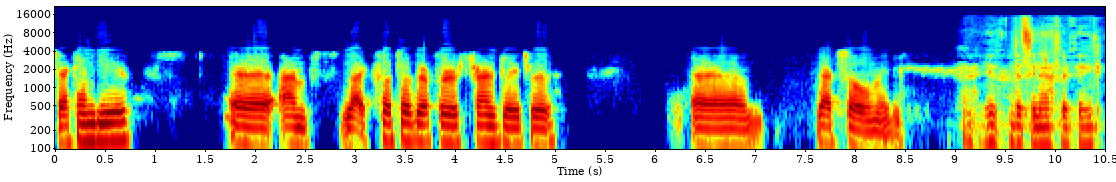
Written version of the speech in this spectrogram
second year. Uh, I'm like photographer, translator. Um, that's all maybe. yeah, that's enough, I think.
